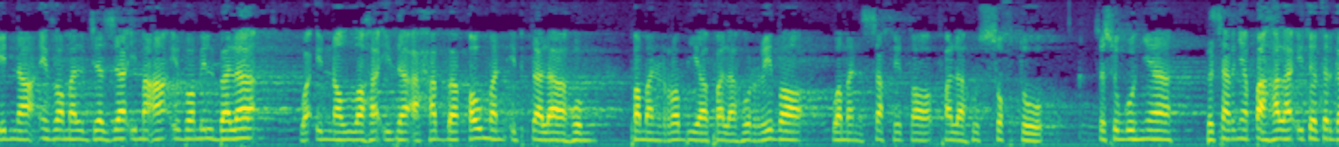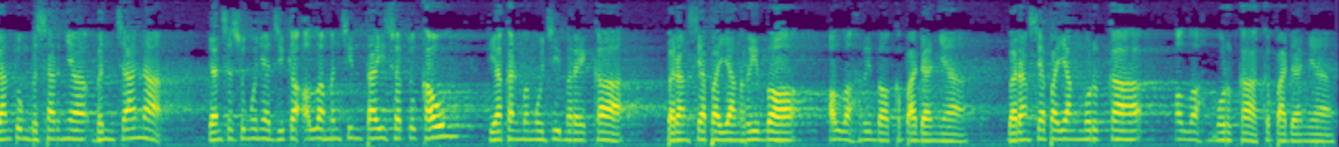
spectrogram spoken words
"Inna 'idhamal jazaa'i ma'a 'idhamil bala' wa inna Allah idza ahabba qauman ibtalahum." faman radiya falahu ridha wa man sakhita falahu sukhtu sesungguhnya besarnya pahala itu tergantung besarnya bencana dan sesungguhnya jika Allah mencintai suatu kaum dia akan menguji mereka. Barang siapa yang ridha Allah ridha kepadanya. Barang siapa yang murka Allah murka kepadanya.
